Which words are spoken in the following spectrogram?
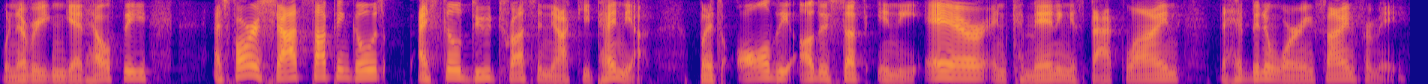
whenever he can get healthy. As far as shot stopping goes, I still do trust Iñaki Pena, but it's all the other stuff in the air and commanding his back line that had been a worrying sign for me.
